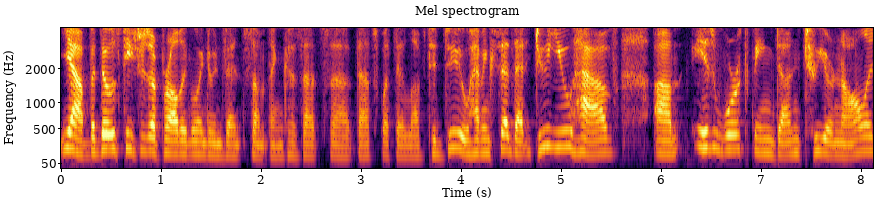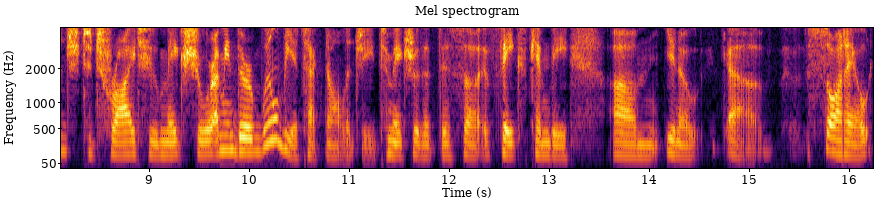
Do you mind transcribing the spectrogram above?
Yeah, but those teachers are probably going to invent something because that's uh, that's what they love to do. Having said that, do you have um, is work being done to your knowledge to try to make sure? I mean, there will be a technology to make sure that this uh, fakes can be, um, you know, uh, sought out.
